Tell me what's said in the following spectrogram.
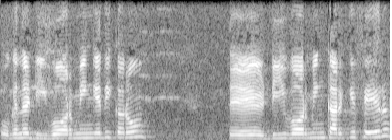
ਉਹ ਕਹਿੰਦਾ ਡੀਵਾਰਮਿੰਗ ਇਹਦੀ ਕਰੋ ਤੇ ਡੀਵਾਰਮਿੰਗ ਕਰਕੇ ਫਿਰ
